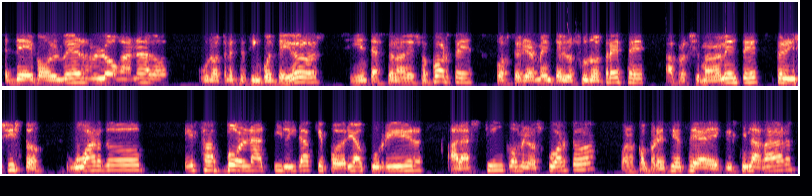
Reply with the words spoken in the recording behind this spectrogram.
devolver lo ganado 1.1352 siguiente zona de soporte, posteriormente los 1.13 aproximadamente, pero insisto, guardo esa volatilidad que podría ocurrir a las 5 menos cuarto con la conferencia de Cristina Lagarde,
